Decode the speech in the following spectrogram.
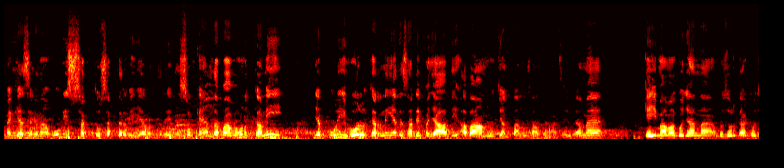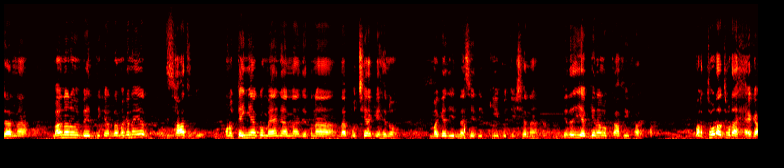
ਮੈਂ ਕਹਿ ਸਕਦਾ, ਉਹ ਵੀ ਸਖਤ ਤੋਂ ਸਖਤ ਰਵੱਈਆ ਵਰਤ ਰਹੇ ਨੇ। ਸੋ ਕਹਿਣ ਦਾ ਭਾਵ ਹੁਣ ਕਮੀ ਜੇ ਪੂਰੀ ਹੋਰ ਕਰਨੀ ਹੈ ਤੇ ਸਾਡੇ ਪੰਜਾਬ ਦੀ ਆਵਾਮ ਨੂੰ ਜਨਤਾ ਨੂੰ ਸਾਥ ਦੇਣਾ ਚਾਹੀਦਾ। ਮੈਂ ਕਈ ਮਾਵਾਂ ਕੋ ਜਾਣਾ ਬਜ਼ੁਰਗਾਂ ਕੋ ਜਾਣਾ ਮੈਂ ਉਹਨਾਂ ਨੂੰ ਵੀ ਬੇਨਤੀ ਕਰਦਾ, ਮੈਂ ਕਹਿੰਦਾ ਯਾਰ ਸਾਥ ਦਿਓ। ਹੁਣ ਕਈਆਂ ਕੋ ਮੈਂ ਜਾਣਾ ਜਿਤਨਾ ਮੈਂ ਪੁੱਛਿਆ ਕਿਸੇ ਨੂੰ, ਮੈਂ ਕਿਹਾ ਜੀ ਨਸ਼ੇ ਦੀ ਕੀ ਪੋਜੀਸ਼ਨ ਆ? ਕਹਿੰਦਾ ਜੀ ਅੱਗੇ ਨਾਲੋਂ ਕਾਫੀ ਫ਼ਰਕ ਆ। ਪਰ ਥੋੜਾ ਥੋੜਾ ਹੈਗਾ।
